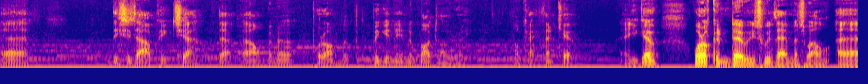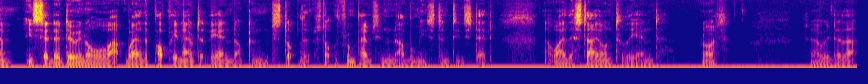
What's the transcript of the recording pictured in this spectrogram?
uh, this is our picture that I'm going to put on the beginning of my diary. Okay, thank you. There you go. What I can do is with them as well. Um, instead of doing all that where they're popping out at the end, I can stop the stop the front bouncing and have them instant instead. That way they stay on till the end, right? So we do that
